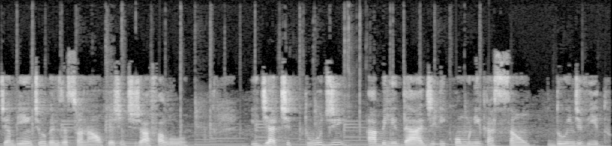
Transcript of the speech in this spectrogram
de ambiente organizacional, que a gente já falou, e de atitude habilidade e comunicação do indivíduo.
